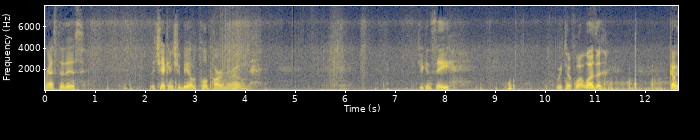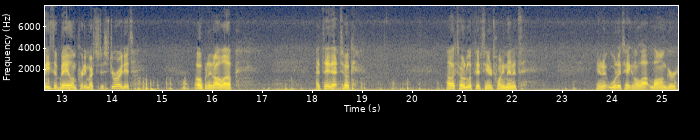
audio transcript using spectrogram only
Rest of this, the chickens should be able to pull apart on their own. As you can see, we took what was a cohesive bale and pretty much destroyed it, opened it all up. I'd say that took oh, a total of 15 or 20 minutes and it would have taken a lot longer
